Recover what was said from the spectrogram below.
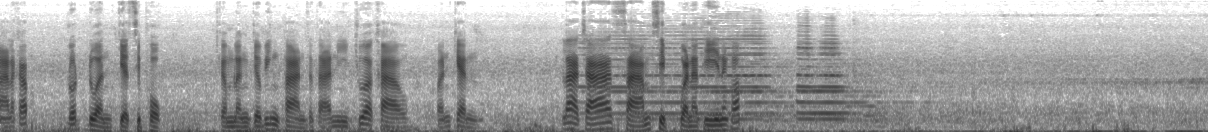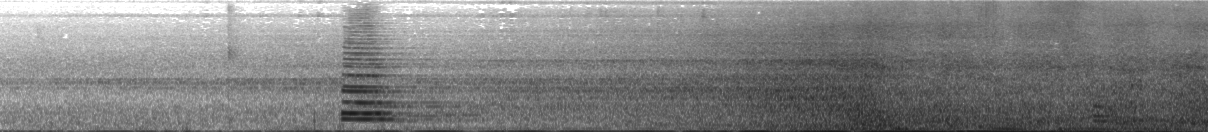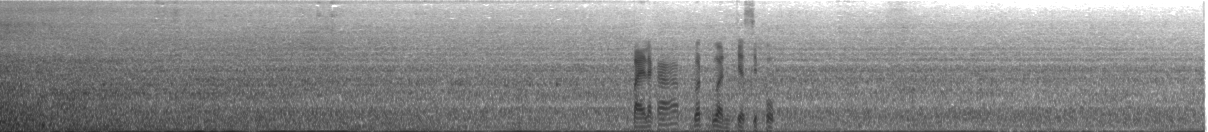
มาแล้วครับ รถด่วน 76กำลังจะวิ่งผ่านสถานีชั่วคราวขอนแก่นล่าช้า 30 กว่านาทีนะครับ ไปแล้วครับรถด่วน 76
